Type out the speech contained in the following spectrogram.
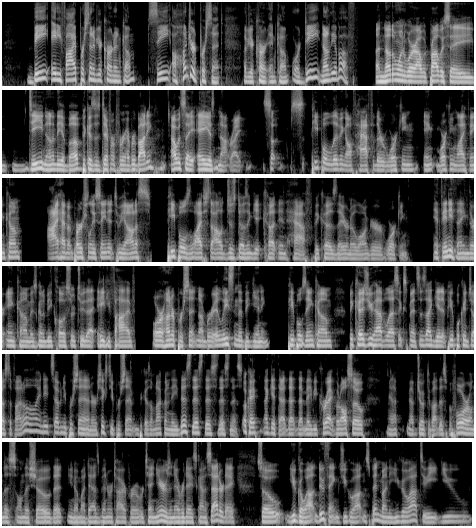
B, 85% of your current income, C, 100% of your current income, or D, none of the above? Another one where I would probably say D, none of the above, because it's different for everybody. I would say A is not right. So s- people living off half of their working in, working life income, I haven't personally seen it to be honest. People's lifestyle just doesn't get cut in half because they are no longer working. If anything, their income is going to be closer to that 85 or 100% number, at least in the beginning. People's income because you have less expenses. I get it. People can justify, it, oh, I need 70% or 60% because I'm not going to need this, this, this, this, and this. Okay, I get that. That that may be correct. But also, and I've, I've joked about this before on this on this show that, you know, my dad's been retired for over 10 years and every day is kind of Saturday. So you go out and do things. You go out and spend money. You go out to eat. You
